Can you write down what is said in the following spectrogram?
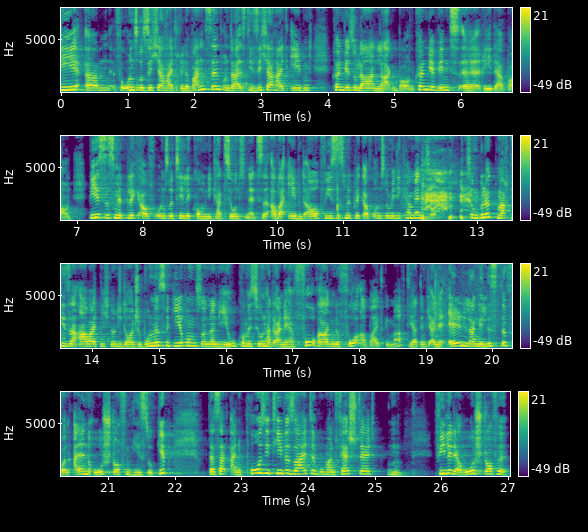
die ähm, für unsere Sicherheit relevant sind. Und da ist die Sicherheit eben, können wir Solaranlagen bauen, können wir Windräder bauen. Wie ist es mit Blick auf unsere Telekommunikationsnetze, aber eben auch, wie ist es mit Blick auf unsere Medikamente? Zum Glück macht diese Arbeit nicht nur die deutsche Bundesregierung, sondern die EU-Kommission hat eine hervorragende Vorarbeit gemacht. Die hat nämlich eine ellenlange Liste von allen Rohstoffen, die es so gibt. Das hat eine positive Seite, wo man feststellt, hm, viele der Rohstoffe,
